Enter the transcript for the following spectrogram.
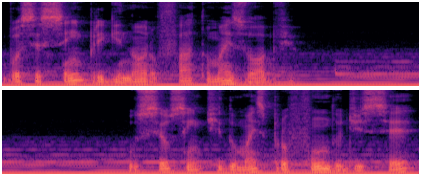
Você sempre ignora o fato mais óbvio. O seu sentido mais profundo de ser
